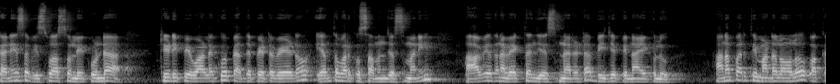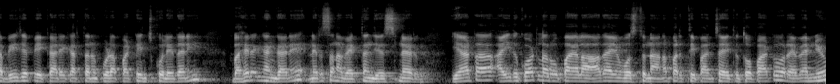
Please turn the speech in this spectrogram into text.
కనీస విశ్వాసం లేకుండా టీడీపీ వాళ్ళకు పెద్దపీట వేయడం ఎంతవరకు సమంజసమని ఆవేదన వ్యక్తం చేస్తున్నారట బీజేపీ నాయకులు. అనపర్తి మండలంలో ఒక్క బీజేపీ కార్యకర్తను కూడా పట్టించుకోలేదని బహిరంగంగానే నిరసన వ్యక్తం చేస్తున్నారు. ఏటా ఐదు కోట్ల రూపాయల ఆదాయం వస్తున్న అనపర్తి పంచాయతీతో పాటు రెవెన్యూ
